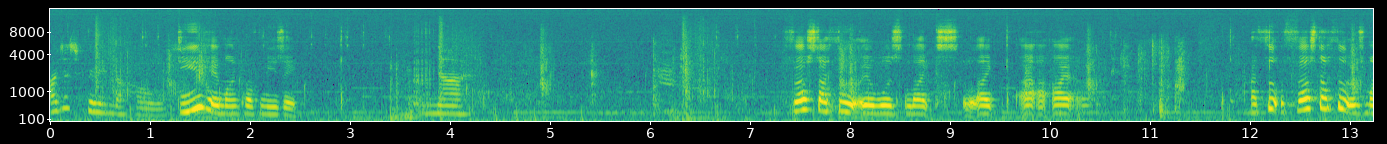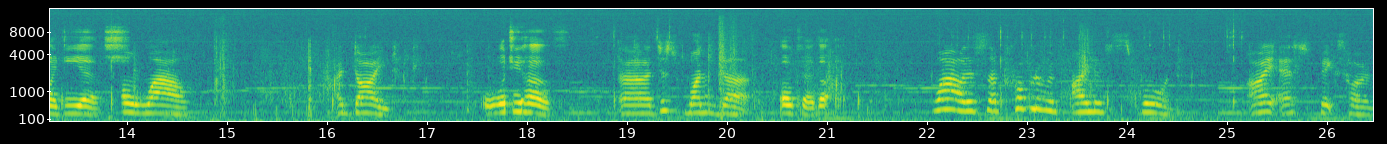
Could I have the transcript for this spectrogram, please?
I'll just fill in the holes. Do you hear Minecraft music? Nah. First, I thought it was like like I I. I thought first I thought it was my DS. Oh wow. I died. What do you have? Uh, just one dirt. Okay, that Wow, there's a problem with island spawn. IS fix home.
